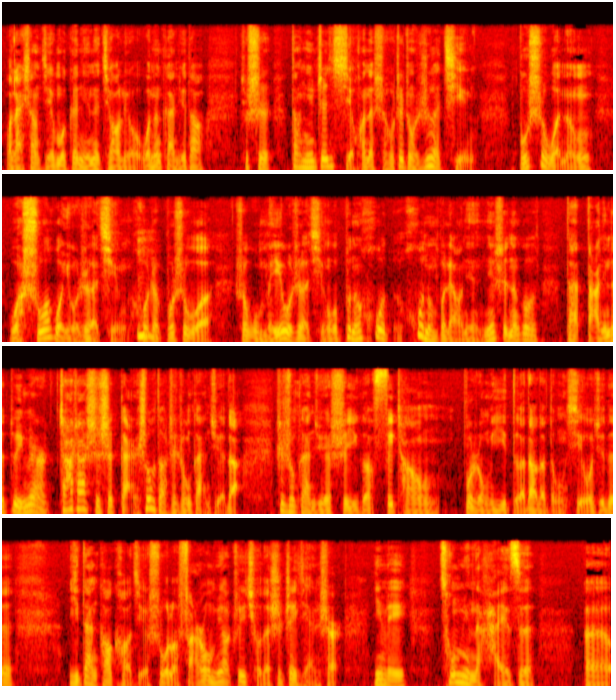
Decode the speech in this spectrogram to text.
我来上节目跟您的交流，我能感觉到，就是当您真喜欢的时候，这种热情，不是我能我说我有热情，或者不是我说我没有热情，我不能糊糊弄不了您，您是能够打打您的对面，扎扎实实感受到这种感觉的，这种感觉是一个非常不容易得到的东西。我觉得，一旦高考结束了，反而我们要追求的是这件事儿，因为聪明的孩子。呃，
